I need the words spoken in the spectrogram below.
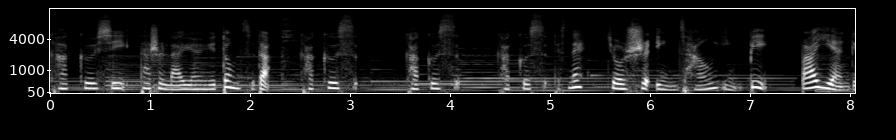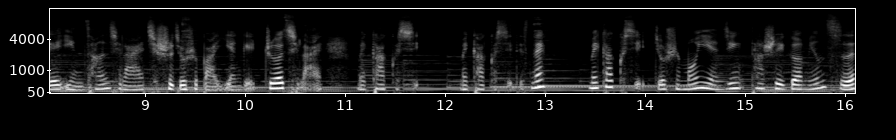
隠し，它是来源于动词的隠す、隠す、隠すですね，就是隐藏、隐蔽，把眼给隐藏起来，其实就是把眼给遮起来。目隠し、目隠しですね。目隠し就是蒙眼睛，它是一个名词，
